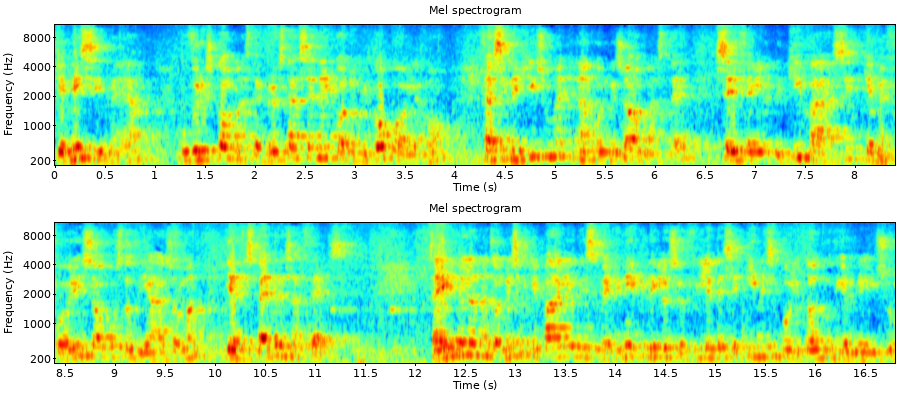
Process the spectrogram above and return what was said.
Και εμείς σήμερα που βρισκόμαστε μπροστά σε ένα οικονομικό πόλεμο, θα συνεχίσουμε να αγωνιζόμαστε σε εθελοντική βάση και με φορείς όπως το διάζωμα για τις πέτρες αυτές. Θα ήθελα να τονίσω και πάλι ότι η σημερινή εκδήλωση οφείλεται σε κίνηση πολιτών του Διονύσου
